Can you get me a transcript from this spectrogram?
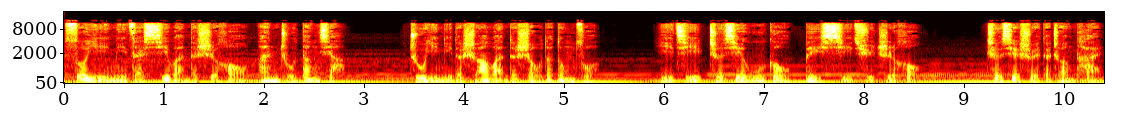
所以你在洗碗的时候安住当下，注意你的刷碗的手的动作，以及这些污垢被洗去之后，这些水的状态。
